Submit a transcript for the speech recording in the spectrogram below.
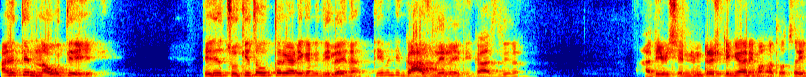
आणि ते नव्हते. ते जे चुकीचं उत्तर या ठिकाणी दिलंय ना ते म्हणजे गाजलेलं आहे ते गाजलेलं. अधिवेशन इंटरेस्टिंग आहे आणि महत्वाचं आहे.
